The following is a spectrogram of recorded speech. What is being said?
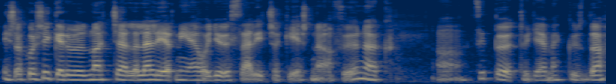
és akkor sikerül nagy csellel elérnie, hogy ő szállítsa ki, és ne a főnök a cipőt, ugye megküzd a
